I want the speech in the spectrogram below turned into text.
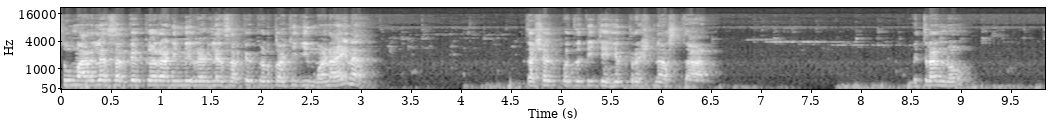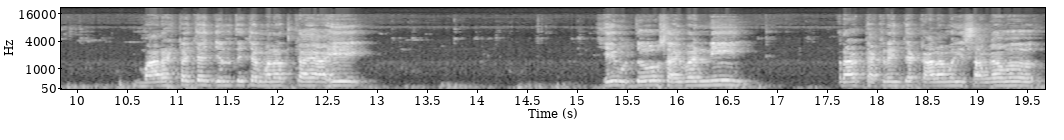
तू मारल्यासारखं कर आणि मी रडल्यासारखं करतो अशी जी म्हण आहे ना तशाच पद्धतीचे हे प्रश्न असतात. मित्रांनो महाराष्ट्राच्या जनतेच्या मनात काय आहे? हे उद्धव साहेबांनी राज ठाकरेंच्या कानामध्ये सांगावं.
